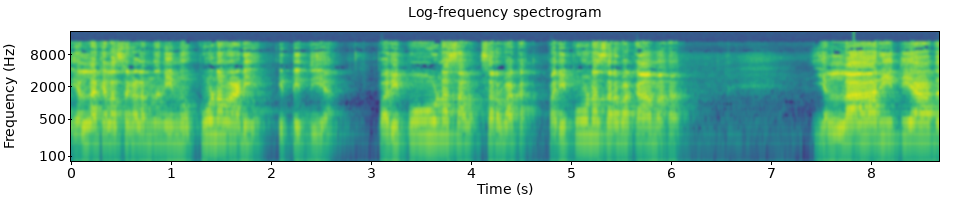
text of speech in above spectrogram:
ಎಲ್ಲ ಕೆಲಸಗಳನ್ನು ನೀನು ಪೂರ್ಣ ಮಾಡಿ ಇಟ್ಟಿದ್ದೀಯ. ಪರಿಪೂರ್ಣ ಸರ್ವ ಪರಿಪೂರ್ಣ ಸರ್ವಕಾಮ ಎಲ್ಲ ರೀತಿಯಾದ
